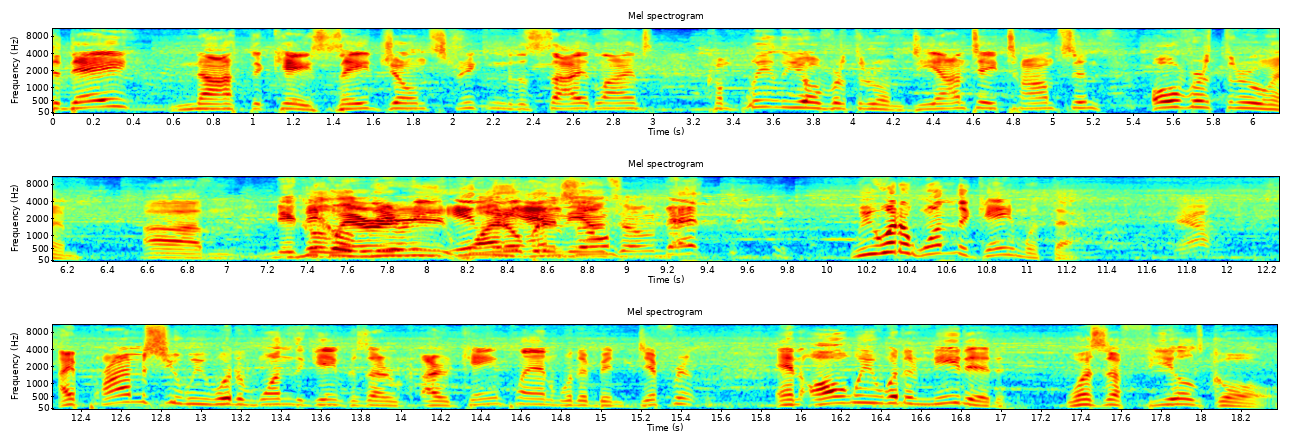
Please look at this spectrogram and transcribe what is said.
Today, not the case. Zay Jones streaking to the sidelines, completely overthrew him. Deonte Thompson overthrew him. Um, Nick O'Leary wide the open end in the end zone. zone. That, we would have won the game with that. Yeah. I promise you we would have won the game because our, our game plan would have been different, and all we would have needed was a field goal.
